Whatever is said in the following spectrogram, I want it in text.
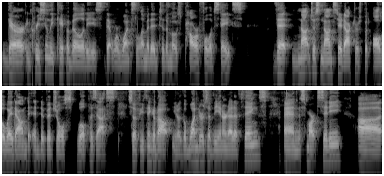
there are increasingly capabilities that were once limited to the most powerful of states that not just non-state actors but all the way down to individuals will possess. So if you think about you know the wonders of the internet of things and the smart city uh,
